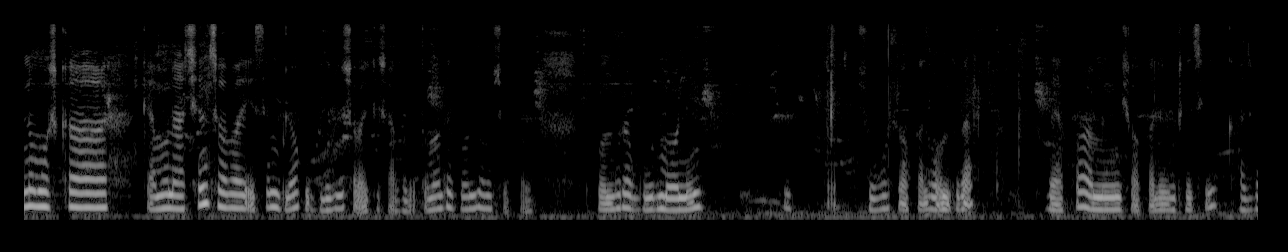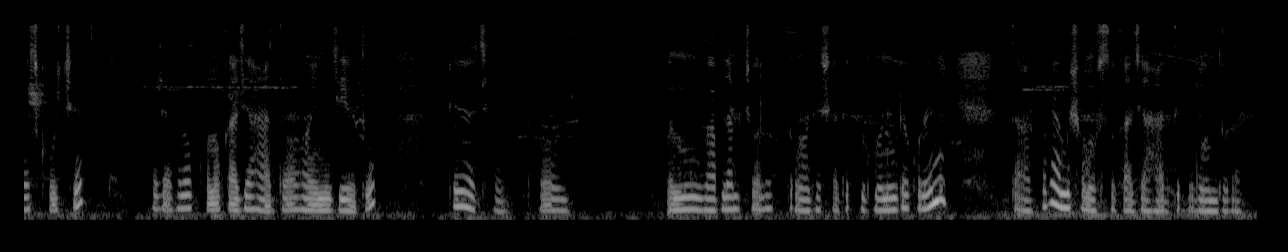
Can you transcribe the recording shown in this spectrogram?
নমস্কার। কেমন আছেন সবাই? এস এম ব্লগ উদ্যোগে সবাইকে স্বাগত। তোমাদের বন্ধু আমি সুপ্রভ বন্ধুরা, গুড মর্নিং। শুভ সকাল বন্ধুরা। দেখো, আমি সকালে উঠেছি কাজ বাজ করছে এখনও কোনো কাজে হাত দেওয়া হয়নি যেহেতু। ঠিক আছে? তো আমি ভাবলাম, চলো তোমাদের সাথে গুড মর্নিংটা করে নিই। তারপরে আমি সমস্ত কাজে হাত দেবো বন্ধুরা।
